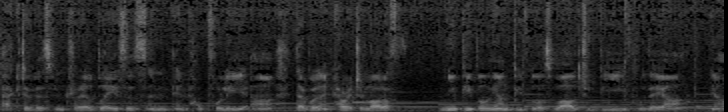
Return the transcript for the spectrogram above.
activists and trailblazers and, and hopefully uh, that will encourage a lot of new people young people as well to be who they are yeah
